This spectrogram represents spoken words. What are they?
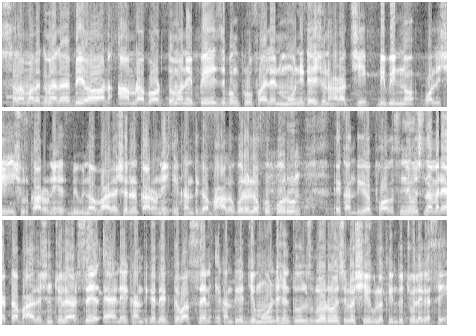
আসসালামু আলাইকুম, hello everyone. আমরা বর্তমানে পেজ এবং প্রোফাইলের মনিটাইজেশন হারাচ্ছি বিভিন্ন পলিসি ইস্যুর কারণে, বিভিন্ন ভায়োলেশনের কারণে। এখান থেকে ভালো করে লক্ষ্য করুন। এখান থেকে ফলস নিউজ নামের একটা ভায়োলেশন চলে আসছে অ্যান্ড এখান থেকে দেখতে পাচ্ছেন, এখান থেকে যে মনিটাইজেশন টুলসগুলো রয়েছিল সেগুলো কিন্তু চলে গেছে।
